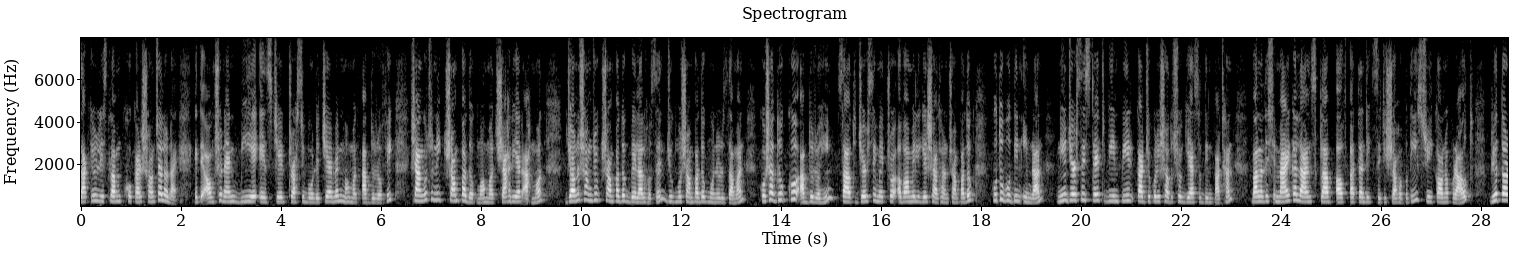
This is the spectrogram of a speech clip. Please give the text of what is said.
জাকিরুল ইসলাম খোকার সঞ্চালনায় এতে অংশ নেন বিএএসজের ট্রাস্টি বোর্ডের চেয়ারম্যান মোহাম্মদ আব্দুর রফিক, সাংগঠনিক সম্পাদক মোহাম্মদ শাহরিয়ার আহমদ, জনসংযোগ সম্পাদক বেলাল হোসেন, যুগ্ম সম্পাদক মনিরুজ্জামান, কোষাধ্যক্ষ Abdur Rahim, South Jersey Metro Awami লীগের সাধারণ সম্পাদক Kutubuddin Imran, New Jersey State বিএনপির কার্যকরী সদস্য Giasuddin Pathan, Bangladesh America Lions Club of Atlantic সিটির সভাপতি শ্রী কনক রাউত, বৃহত্তর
